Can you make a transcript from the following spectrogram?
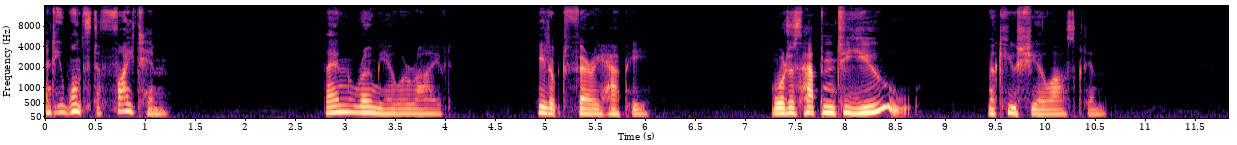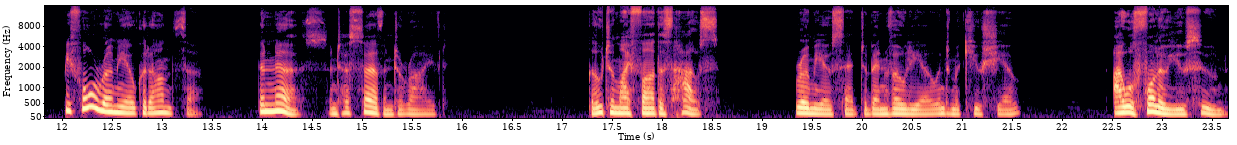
and he wants to fight him. Then Romeo arrived. He looked very happy. What has happened to you? Mercutio asked him. Before Romeo could answer, the nurse and her servant arrived. Go to my father's house, Romeo said to Benvolio and Mercutio. I will follow you soon.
